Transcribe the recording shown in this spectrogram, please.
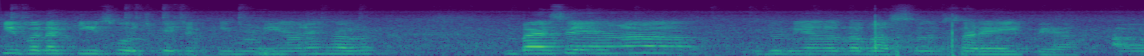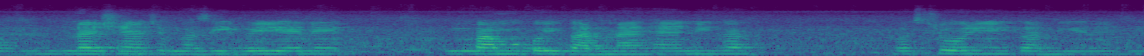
ਕੀ ਪਤਾ ਕੀ ਸੋਚ ਕੇ ਚੱਕੀ ਹੋਣੀ ਆ ਉਹਨੇ ਸਭ। ਵੈਸੇ ਹਨਾ, ਦੁਨੀਆ ਦਾ ਤਾਂ ਬਸ ਸਰਿਆ ਹੀ ਪਿਆ। ਨਸ਼ਿਆਂ 'ਚ ਫਸੀ ਪਈ ਇਹਨੇ। ਕੰਮ ਕੋਈ ਕਰਨਾ ਹੈ ਨਹੀਂਗਾ ਬਸ ਚੋਰੀਆਂ ਹੀ ਕਰਨੀਆਂ ਨੇ ਜੀ।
